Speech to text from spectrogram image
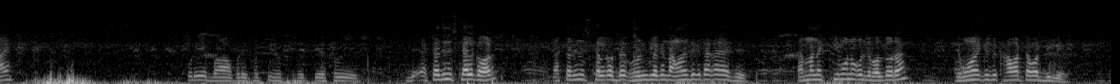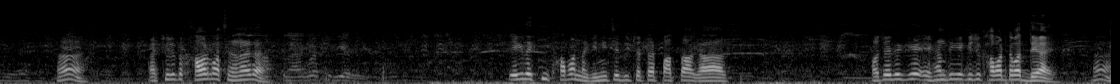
আয়। ওরে বাপরে, সত্যি সত্যি সত্যি সত্যি একটা জিনিস খেয়াল কর, একটা জিনিস খেয়াল কর। দেখ, হরিণগুলো কিন্তু আমাদের দিকে তাকায় আছে। তার মানে কি মনে করছে বলতো ওরা? যে মনে হয় কিছু খাবার টাবার দিবে। হ্যাঁ? অ্যাকচুয়ালি তো খাবার পাচ্ছে না এরা এগুলো কি খাবার নাকি? নিচে দু চারটা পাতা, ঘাস। হয়তো এদেরকে এখান থেকে কিছু খাবার টাবার দেয়। হ্যাঁ।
